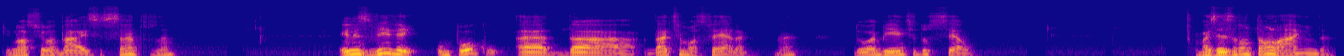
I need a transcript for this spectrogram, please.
que Nosso Senhor dá a esses santos, né? Eles vivem um pouco uh, da, da atmosfera, né, do ambiente do céu. Mas eles não estão lá ainda.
